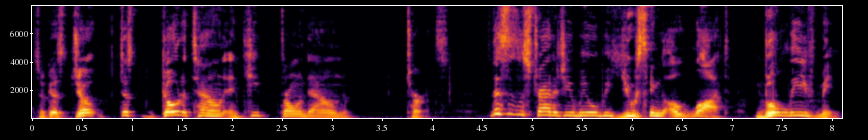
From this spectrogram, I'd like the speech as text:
So just, just go to town and keep throwing down turrets. This is a strategy we will be using a lot, believe me.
